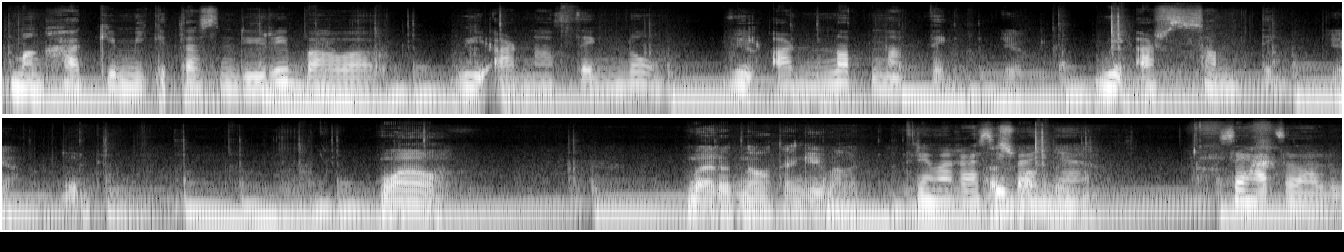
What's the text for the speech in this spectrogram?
menghakimi kita sendiri bahwa we are nothing. No, we are not nothing. Ya. We are something. Ya. Gitu. Wow. Mbak Retno, thank you banget. Terima kasih Atas waktunya. banyak. Sehat selalu.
